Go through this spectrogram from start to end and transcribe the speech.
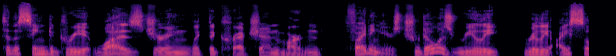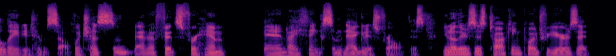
to the same degree it was during like the Chrétien Martin fighting years. Trudeau has really, really isolated himself, which has some benefits for him and I think some negatives for all of this. You know, there's this talking point for years that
